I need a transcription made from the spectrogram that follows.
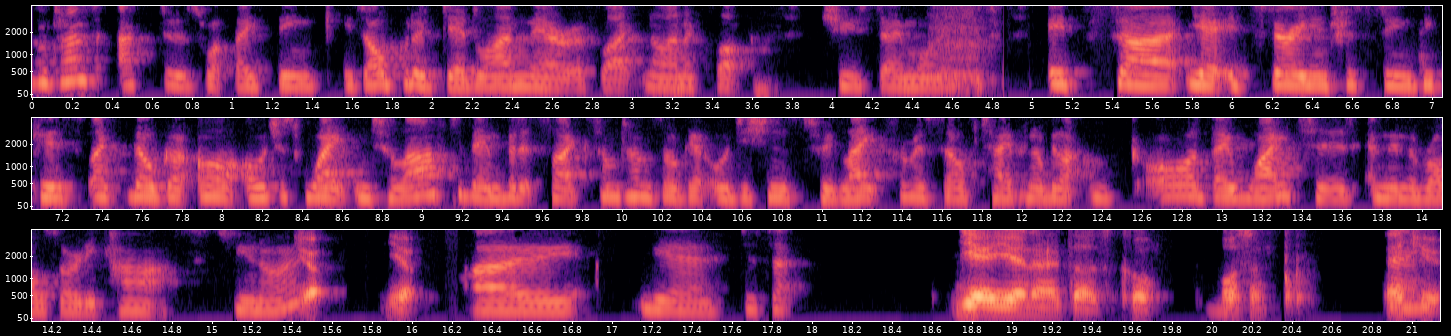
Sometimes actors what they think is i'll put a deadline there of like nine o'clock Tuesday morning. It's, it's uh, yeah, it's very interesting because like they'll go, oh, I'll just wait until after them. But it's like sometimes I'll get auditions too late from a self tape, and I'll be like, oh God, they waited, and then the role's already cast. You know? Yep. Yep. So yeah, does that? Yeah, yeah, no, it does. Cool, awesome. Thank okay. you.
